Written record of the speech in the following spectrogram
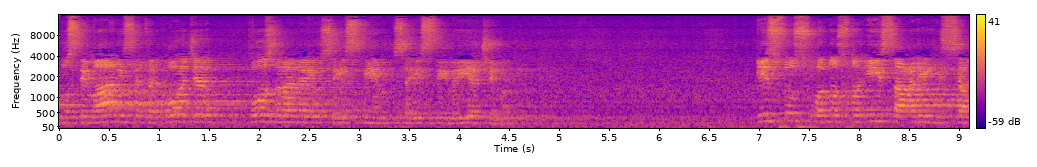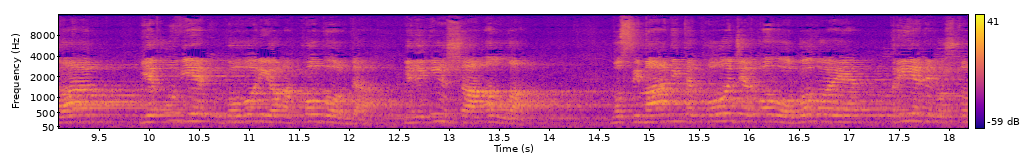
Muslimani se također pozdravljaju sa istim, sa istim riječima. Isus, odnosno Isa alihi salam, je uvijek govorio ako Bog da, ili inša Allah. Muslimani također ovo govore prije nego što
